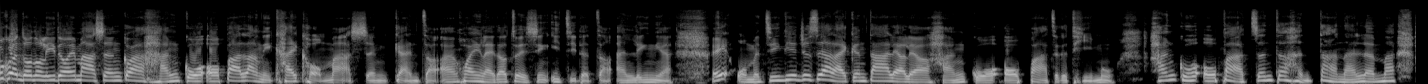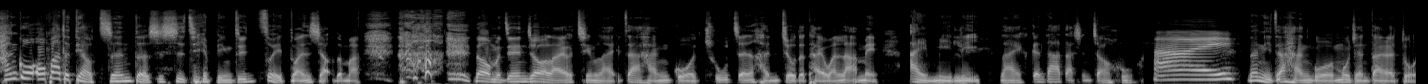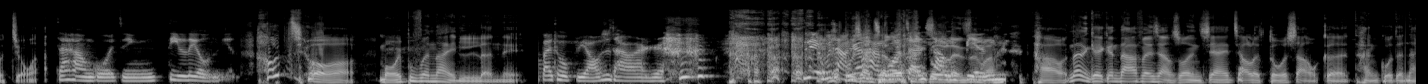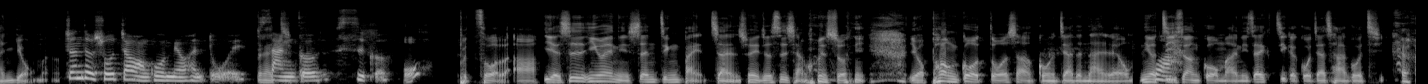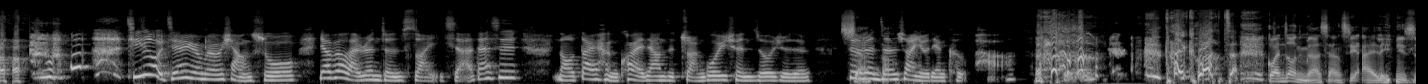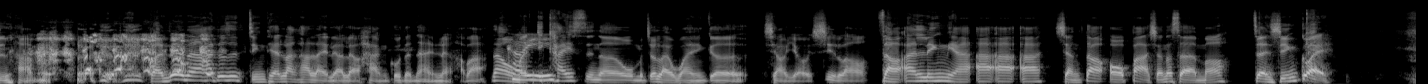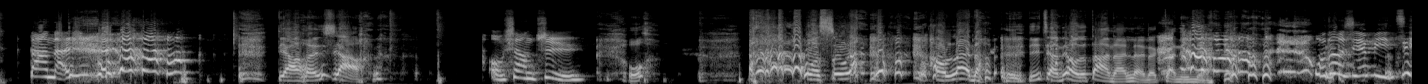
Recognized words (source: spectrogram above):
贯东东离都会骂声冠，韩国欧巴让你开口骂声干。早安，欢迎来到最新一集的早安 Linea。哎，我们今天就是要来跟大家聊聊韩国欧巴这个题目。韩国欧巴真的很大男人吗？韩国欧巴的屌真的是世界平均最短小的吗？那我们今天就来请来在韩国出征很久的台湾辣妹艾米丽来跟大家打声招呼。嗨，那你在韩国目前待了多久啊？在韩国已经第六年，好久哦。某一部分那里人呢？拜托不要，我是台湾人，你也不想跟韩国沾上边。好，那你可以跟大家分享说，你现在交了多少个韩国的男友吗？真的说交往过没有很多哎，三个、四个哦。不错了啊，也是因为你身经百战，所以就是想问说，你有碰过多少国家的男人？你有计算过吗？你在几个国家插过旗？其实我今天原本有想说，要不要来认真算一下，但是脑袋很快这样子转过一圈之后，觉得。这认真算有点可怕，太夸张！观众你们要相信艾莉是辣妹。反正呢，他就是今天让他来聊聊韩国的男人，好不好？那我们一开始呢，我们就来玩一个小游戏喽。早安，Linea 啊啊啊！想到欧巴，想到什么？整形鬼，大男人，屌很小，偶像剧，哦。我输了，好烂哦！你讲掉我的大男人了干你娘！我都有写笔记。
